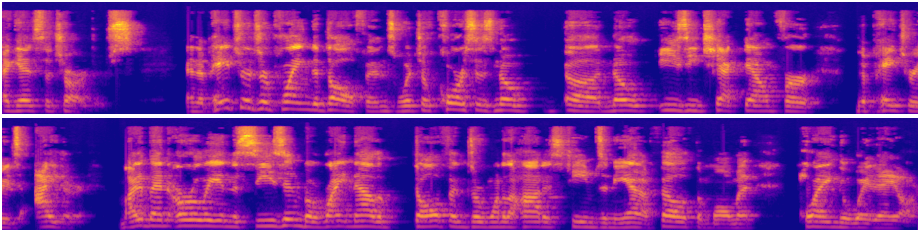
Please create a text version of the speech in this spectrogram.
against the Chargers. And the Patriots are playing the Dolphins, which of course is no uh, no easy check down for the Patriots either. Might have been early in the season, but right now the Dolphins are one of the hottest teams in the NFL at the moment, playing the way they are.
